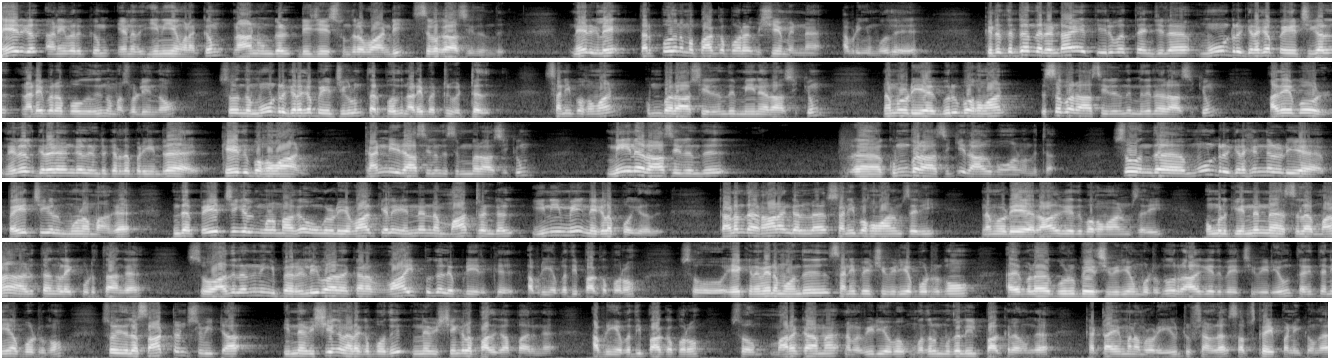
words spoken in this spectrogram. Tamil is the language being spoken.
நேர்கள் அனைவருக்கும் எனது இனிய வணக்கம். நான் உங்கள் டிஜே சுந்தரபாண்டி சிவகாசியிலிருந்து. நேர்களே தற்போது நம்ம பார்க்க போகிற விஷயம் என்ன அப்படிங்கும்போது கிட்டத்தட்ட இந்த ரெண்டாயிரத்தி இருபத்தஞ்சில் மூன்று கிரக பயிற்சிகள் நடைபெற போகுதுன்னு நம்ம சொல்லியிருந்தோம். ஸோ இந்த மூன்று கிரக பயிற்சிகளும் தற்போது நடைபெற்று விட்டது. சனி பகவான் கும்ப ராசியிலிருந்து மீன ராசிக்கும் நம்மளுடைய குரு பகவான் ரிஷப ராசியிலிருந்து மிதுன ராசிக்கும் அதேபோல் நிழல் கிரகங்கள் என்று கருதப்படுகின்ற கேது பகவான் கன்னி ராசியிலிருந்து சிம்ம ராசிக்கும் மீன ராசியிலிருந்து கும்ப ராசிக்கு ராகு பகவான் வந்துட்டார். ஸோ இந்த மூன்று கிரகங்களுடைய பயிற்சிகள் மூலமாக இந்த பயிற்சிகள் மூலமாக உங்களுடைய வாழ்க்கையில் என்னென்ன மாற்றங்கள் இனிமே நிகழப்போகிறது. கடந்த காலங்களில் சனி பகவானும் சரி நம்மளுடைய ராகுகேது பகவானும் சரி உங்களுக்கு என்னென்ன சில மன அழுத்தங்களை கொடுத்தாங்க? ஸோ அதுலேருந்து நீங்கள் இப்போ ரிலீவ் ஆகிறதுக்கான வாய்ப்புகள் எப்படி இருக்குது அப்படிங்கிற பற்றி பார்க்க போகிறோம் ஸோ ஏற்கனவே நம்ம வந்து சனி பயிற்சி வீடியோ போட்டிருக்கோம். அதே போல் குரு பயிற்சி வீடியோவும் போட்டிருக்கோம். ராகேது பயிற்சி வீடியோவும் தனித்தனியாக போட்டிருக்கோம். ஸோ இதில் ஷார்ட் அண்ட் ஸ்வீட்டாக இன்ன விஷயங்கள் நடக்க போது இன்ன விஷயங்களை பாதுகாப்பாக இருங்க அப்படிங்கிற பற்றி பார்க்க போகிறோம் ஸோ மறக்காமல் நம்ம வீடியோவை முதல் முதலில் பார்க்குறவங்க கட்டாயமாக நம்மளோட யூடியூப் சேனலை சப்ஸ்கிரைப் பண்ணிக்கோங்க.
